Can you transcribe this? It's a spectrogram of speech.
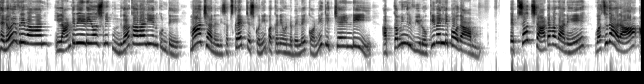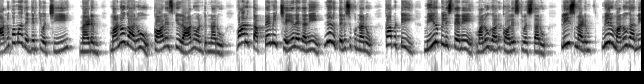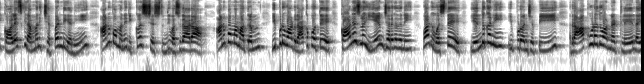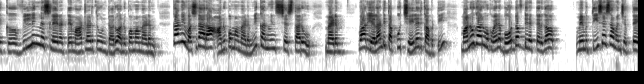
Hello everyone ఇలాంటి videos మీకు ముందుగా కావాలి అనుకుంటే మా ఛానల్ని సబ్స్క్రైబ్ చేసుకొని పక్కనే ఉన్న బెల్ ఐకాన్ని క్లిక్ చేయండి. అప్కమింగ్ రివ్యూలోకి వెళ్ళిపోదాం. ఎపిసోడ్ స్టార్ట్ అవ్వగానే వసుధార అనుపమ దగ్గరికి వచ్చి మేడం మను గారు కాలేజ్కి రాను అంటున్నారు. వారు తప్పేమీ చేయలేదని నేను తెలుసుకున్నాను. కాబట్టి మీరు పిలిస్తేనే మను గారు కాలేజ్కి వస్తారు. ప్లీజ్ మేడం మీరు మను గారిని కాలేజ్కి రమ్మని చెప్పండి అని అనుపమని రిక్వెస్ట్ చేస్తుంది వసుధార. అనుపమ మాత్రం ఇప్పుడు వాడు రాకపోతే కాలేజ్లో ఏం జరగదని? వాడు వస్తే ఎందుకని ఇప్పుడు అని చెప్పి రాకూడదు అన్నట్లే లైక్ విల్లింగ్నెస్ లేనట్టే మాట్లాడుతూ ఉంటారు అనుపమ మేడం. కానీ వసుధార అనుపమ మేడంని కన్విన్స్ చేస్తారు. మేడం వారు ఎలాంటి తప్పు చేయలేదు కాబట్టి మను గారు ఒకవేళ బోర్డ్ ఆఫ్ డైరెక్టర్గా మేము తీసేశామని చెప్తే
